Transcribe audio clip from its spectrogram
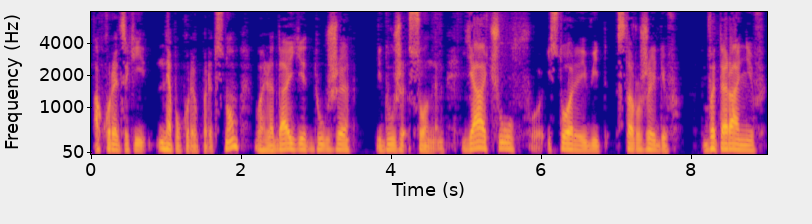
а курець, який не покурив перед сном, виглядає дуже і дуже сонним. Я чув історії від старожилів, ветеранів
